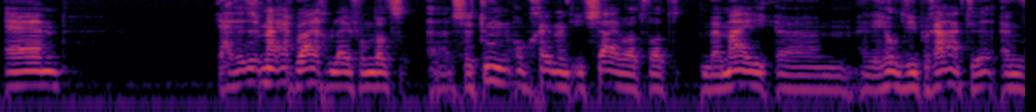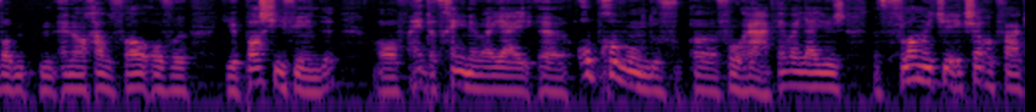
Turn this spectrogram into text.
En ja, dit is mij echt bijgebleven omdat ze toen op een gegeven moment iets zei wat, wat bij mij um, heel diep raakte. En, wat, en dan gaat het vooral over je passie vinden. Of datgene waar jij opgewonden voor raakt. Hè, waar jij dus, dat vlammetje, ik zeg ook vaak,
